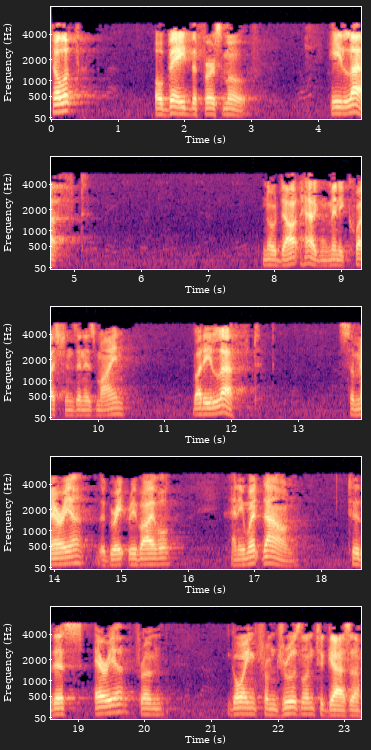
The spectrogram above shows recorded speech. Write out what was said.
Philip obeyed the first move. He left. No doubt had many questions in his mind, but he left Samaria, the great revival, and he went down to this area from going from Jerusalem to Gaza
